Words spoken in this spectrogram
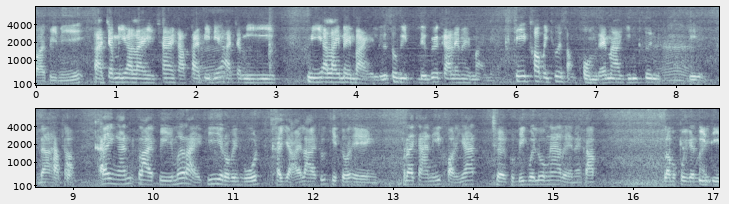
ปลายปีนี้ อาจจะมีอะไรใช่ครับปลายปีนี้อาจจะมีมีอะไรใหม่ ๆ หรือสวิตหรือบริการอะไรใหม่ๆเนี่ยที่เข้าไปช่วยสังคมได้มากยิ่งขึ้นอ่า ดีได้ครับผมครับถ้าอย่างนั้นปลายปีเมื่อไหร่ที่โรบินฮูดขยายลายธุรกิจตัวเอง รายการนี้ขออนุญาตเชิญคุณบิ๊กไว้ล่วงหน้าเลยนะครับ เรามาคุยกันใหม่ยินดี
